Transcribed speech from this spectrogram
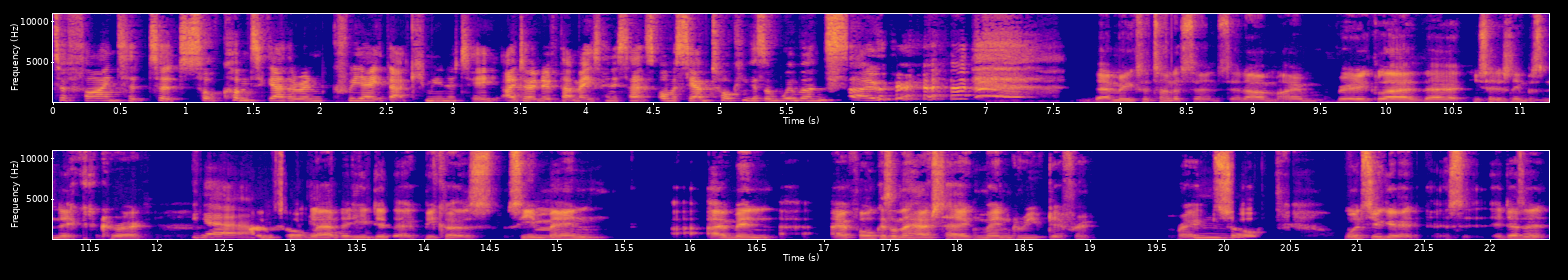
to find to, to sort of come together and create that community. I don't know if that makes any sense. Obviously, I'm talking as a woman, so. that makes a ton of sense. And I'm, I'm very glad that you said his name was Nick, correct? Yeah. I'm so glad that he did that because, see, men I've been I focus on the hashtag men grieve different, right? Mm. So once you get it doesn't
